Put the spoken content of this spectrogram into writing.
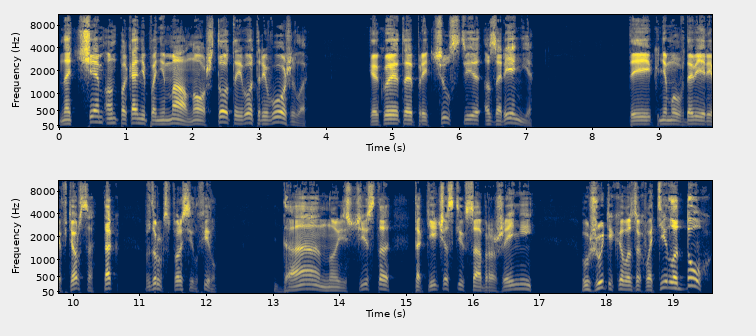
над чем он пока не понимал, но что-то его тревожило. Какое-то предчувствие озарения. «Ты к нему в доверие втерся, так?» — вдруг спросил Фил. «Да, но из чисто тактических соображений. У Жутикова захватило дух.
